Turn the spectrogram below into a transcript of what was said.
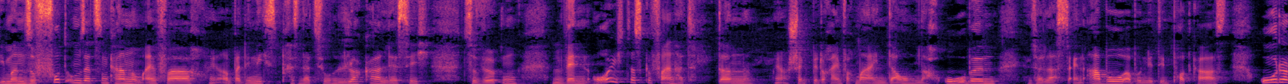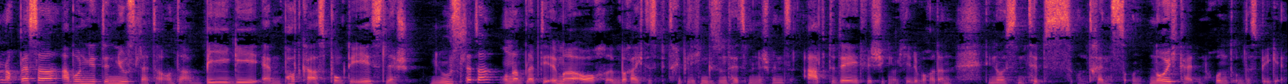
die man sofort umsetzen kann, um einfach ja, bei den nächsten Präsentationen locker lässig zu wirken. Wenn euch das gefallen hat, dann ja, schenkt mir doch einfach mal einen Daumen nach oben, hinterlasst ein Abo, abonniert den Podcast oder noch besser, abonniert den Newsletter unter bgmpodcast.de slash Newsletter und dann bleibt ihr immer auch im Bereich des betrieblichen Gesundheitsmanagements up to date. Wir schicken euch jede Woche dann die neuesten Tipps und Trends und Neuigkeiten rund um das BGM.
